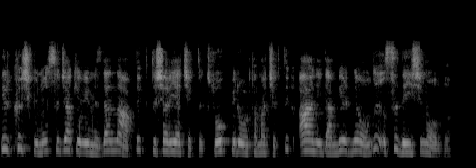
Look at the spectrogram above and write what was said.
Bir kış günü sıcak evimizden ne yaptık? Dışarıya çıktık. Soğuk bir ortama çıktık. Aniden bir ne oldu? Isı değişimi oldu.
